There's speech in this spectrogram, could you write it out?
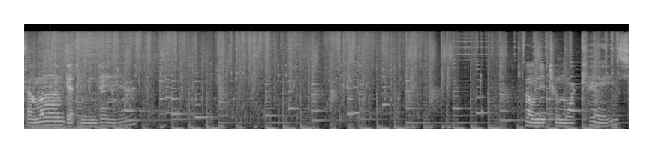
Come on, get him there. I'll need two more Ks.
